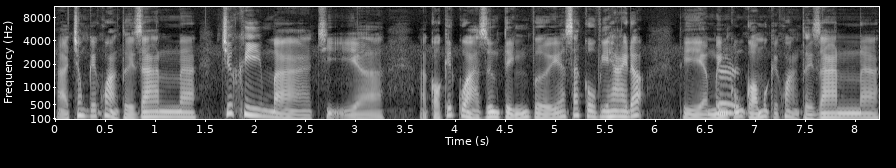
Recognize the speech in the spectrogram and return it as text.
à, trong cái khoảng thời gian à, trước khi mà chị à, có kết quả dương tính với SARS-CoV-2 đó thì à, mình Ừ. cũng có một cái khoảng thời gian à,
